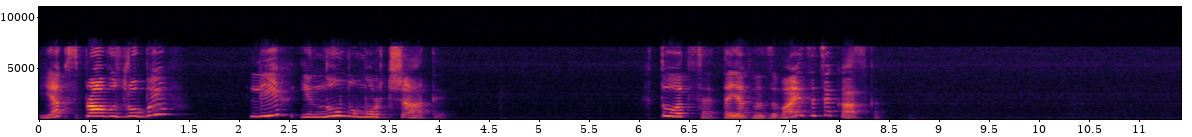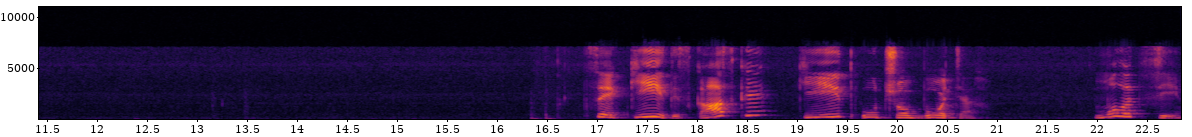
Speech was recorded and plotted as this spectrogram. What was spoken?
Як справу зробив, ліг і нумо мурчати. Хто це та як називається ця казка? Це кіт із казки Кіт у чоботях. Молодці!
